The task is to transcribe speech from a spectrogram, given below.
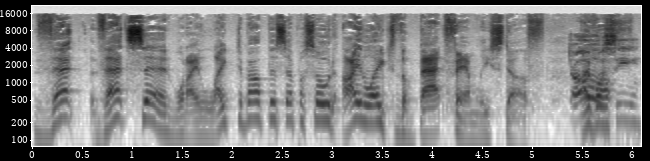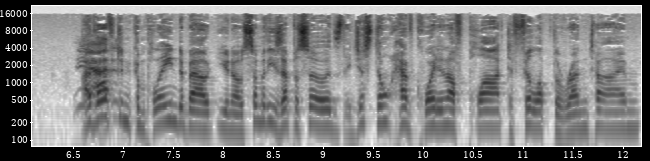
That that said, what I liked about this episode, I liked the Bat family stuff. Oh, I've see. I've often complained about, you know, some of these episodes, they just don't have quite enough plot to fill up the runtime.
